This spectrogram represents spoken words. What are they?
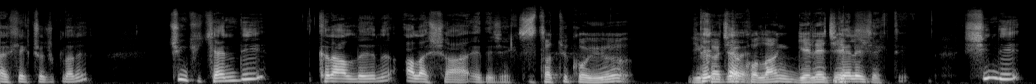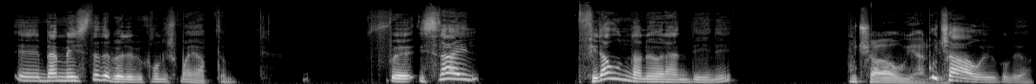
Erkek çocukları. Çünkü kendi krallığını alaşağı edecekti. Statükoyu yıkacak evet. olan gelecek. Gelecekti. Şimdi e, ben mecliste de böyle bir konuşma yaptım. İsrail Firavun'dan öğrendiğini Bu çağa uyar. bu çağa uyguluyor.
